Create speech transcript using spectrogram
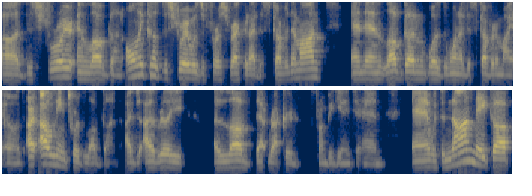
uh, Destroyer and Love Gun, only because Destroyer was the first record I discovered them on, and then Love Gun was the one I discovered on my own. I, I'll lean towards Love Gun. I, I really I love that record from beginning to end. And with the non-makeup,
